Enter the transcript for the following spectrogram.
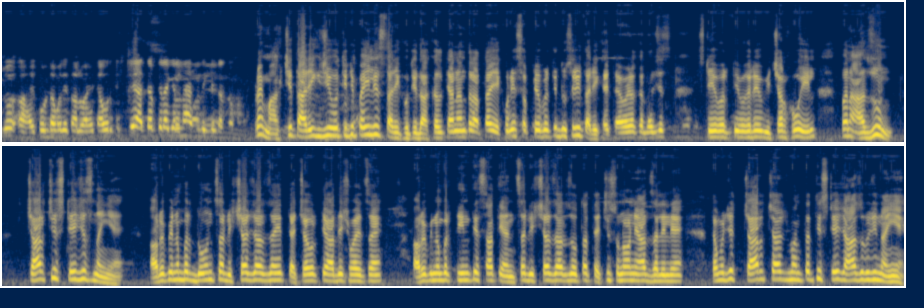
जो हायकोर्टामध्ये चालू आहे त्यावरती स्टे अद्याप दिला गेला नाही असं देखील त्यांचं म्हणणं आहे. नाही मागची तारीख जी होती ती पहिलीच तारीख होती दाखल. त्यानंतर आता एकोणीस सप्टेंबर ती दुसरी तारीख आहे. त्यावेळेला कदाचित स्टेवरती वगैरे विचार होईल. पण अजून चारची स्टेजच नाही आहे आरोपी नंबर दोनचा डिस्चार्ज अर्ज आहे त्याच्यावरती आदेश व्हायचा आहे. आरोपी नंबर तीन ते सात यांचा डिस्चार्ज अर्ज होता त्याची सुनावणी आज झालेली आहे. त्यामुळे जे चार चार्ज म्हणतात ती स्टेज आज रोजी नाही आहे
